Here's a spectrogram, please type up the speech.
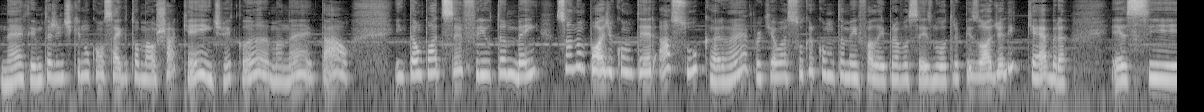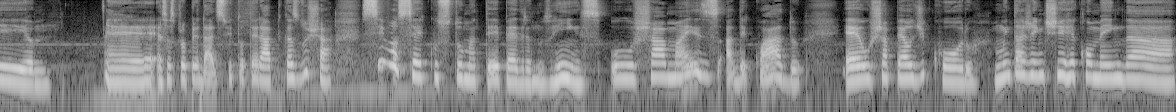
né? Tem muita gente que não consegue tomar o chá quente, reclama, né, e tal. Então pode ser frio também, só não pode conter açúcar, né? Porque o açúcar, como também falei para vocês no outro episódio, ele quebra esse é, essas propriedades fitoterápicas do chá. Se você costuma ter pedra nos rins, o chá mais adequado é o chapéu de couro. Muita gente recomenda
